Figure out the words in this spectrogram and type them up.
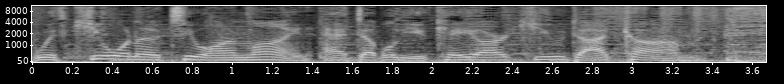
with Q102 online at WKRQ.com.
